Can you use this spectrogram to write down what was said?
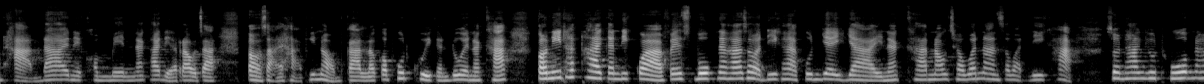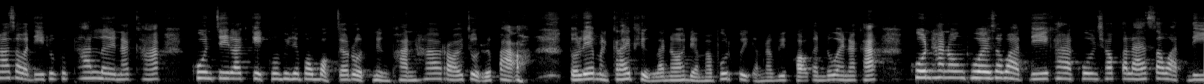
ำถามได้ในคอมเมนต์นะคะ เดี๋ยวเราจะต่อสายหาพี่หนอมกัน แล้วก็พูดคุยกันด้วยนะคะ ตอนนี้ทักทายกันดีกว่า Facebook นะคะ สวัสดีค่ะ คุณใหญ่ ๆ นะคะ น้องชาวนานสวัสดีค่ะ ส่วนทาง YouTube นะคะ สวัสดีทุก ๆท่านเลยนะคะ คุณจีรกิจคุณพิรพงศ์บอกจะหลุด1,500 จุดหรือเปล่า ตัวเลขมันใกล้ถึงแล้วเนาะเดี๋ยวมาพูดคุยกับนักวิเคราะห์กันด้วยนะคะ คุณธนงทวยสวัสดีค่ะ คุณช็อกโกแลตสวัสดี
